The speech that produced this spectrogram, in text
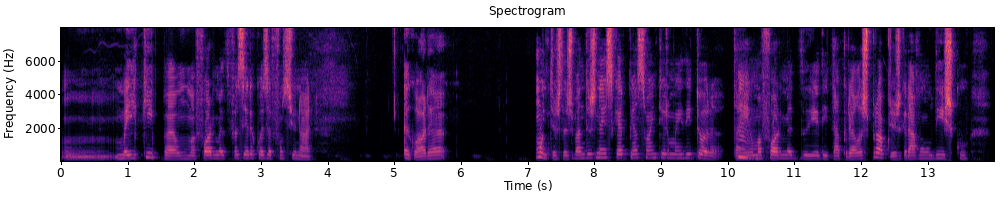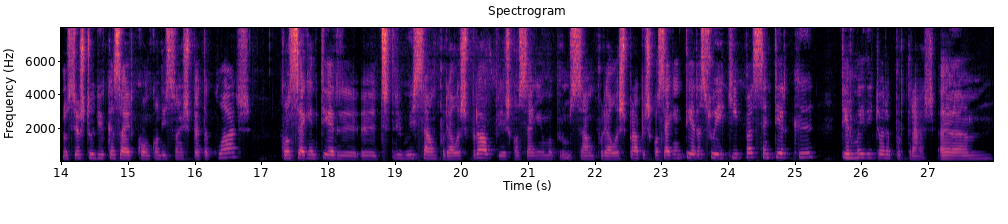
um, uma equipa, uma forma de fazer a coisa funcionar. Agora, muitas das bandas nem sequer pensam em ter uma editora. Têm hum. uma forma de editar por elas próprias. Gravam o disco no seu estúdio caseiro com condições espetaculares. Conseguem ter uh, distribuição por elas próprias, conseguem uma promoção por elas próprias, conseguem ter a sua equipa sem ter que ter hum. uma editora por trás. Um,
